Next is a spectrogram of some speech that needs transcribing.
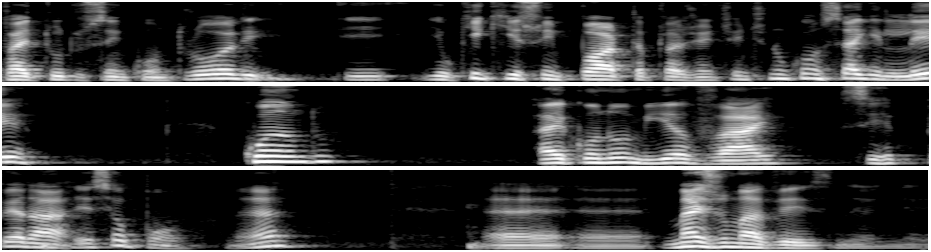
vai tudo sem controle. E, e o que, que isso importa para a gente? A gente não consegue ler quando a economia vai se recuperar. Esse é o ponto. Né? É, é, mais uma vez, né, né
